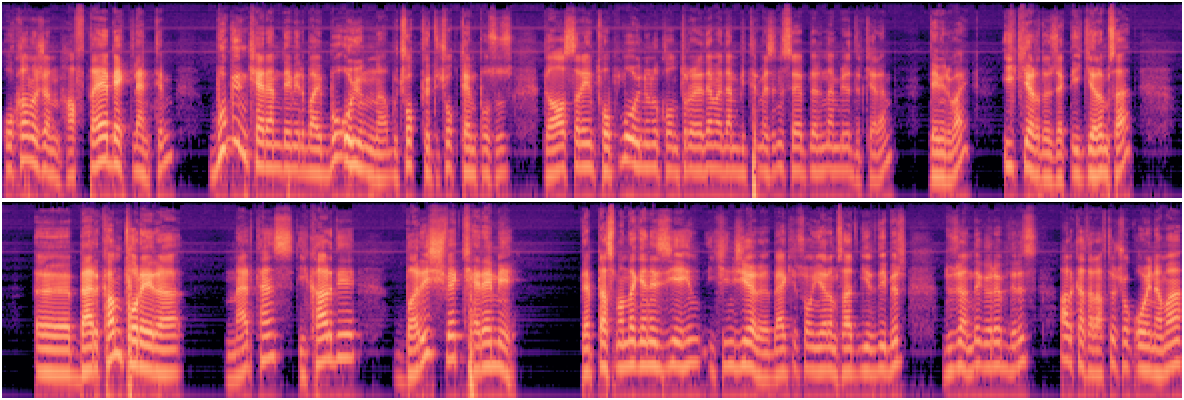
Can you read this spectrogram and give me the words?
Okan Hoca'nın haftaya beklentim bugün Kerem Demirbay bu oyunla bu çok kötü çok temposuz Galatasaray'ın toplu oyununu kontrol edemeden bitirmesinin sebeplerinden biridir Kerem Demirbay. İlk yarıda özellikle ilk yarım saat. Ee, Berkan Torreira, Mertens, Icardi, Barış ve Kerem'i deplasmanda gene Ziyech'in ikinci yarı belki son yarım saat girdiği bir düzende görebiliriz. Arka tarafta çok oynama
